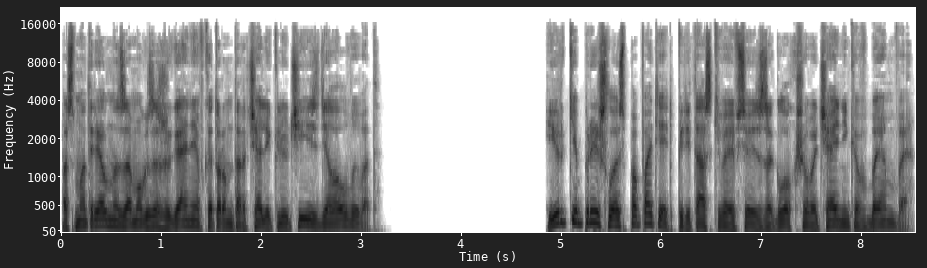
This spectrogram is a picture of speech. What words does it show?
посмотрел на замок зажигания, в котором торчали ключи, и сделал вывод. Ирке пришлось попотеть, перетаскивая все из заглохшего чайника в БМВ.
